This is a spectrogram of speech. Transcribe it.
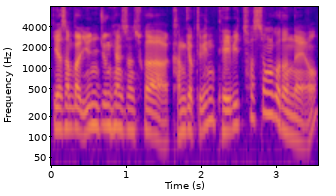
기아 선발 윤중현 선수가 감격적인 데뷔 첫 승을 거뒀네요.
